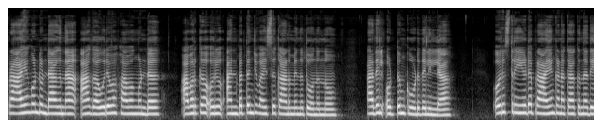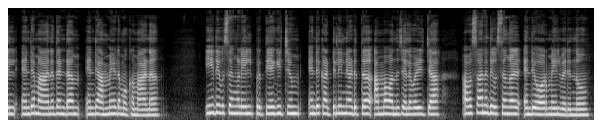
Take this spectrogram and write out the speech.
പ്രായം കൊണ്ടുണ്ടാകുന്ന ആ ഗൗരവഭാവം കൊണ്ട് അവർക്ക് ഒരു അൻപത്തഞ്ച് വയസ്സ് കാണുമെന്ന് തോന്നുന്നു. അതിൽ ഒട്ടും കൂടുതലില്ല. ഒരു സ്ത്രീയുടെ പ്രായം കണക്കാക്കുന്നതിൽ എന്റെ മാനദണ്ഡം എന്റെ അമ്മയുടെ മുഖമാണ്. ഈ ദിവസങ്ങളിൽ പ്രത്യേകിച്ചും എന്റെ കട്ടിലിനടുത്ത് അമ്മ വന്ന് ചെലവഴിച്ച അവസാന ദിവസങ്ങൾ എന്റെ ഓർമ്മയിൽ വരുന്നു.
